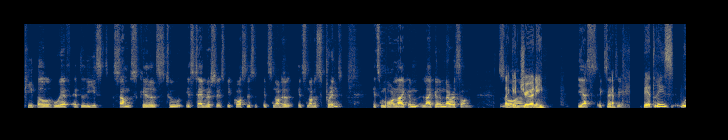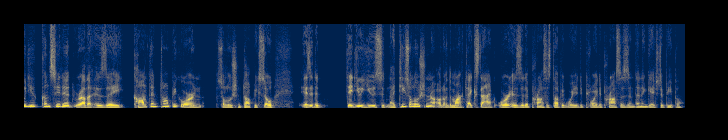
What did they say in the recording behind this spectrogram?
people who have at least some skills to establish this because this it's not a it's not a sprint. It's more like a like a marathon. So, like a um, journey. Yes exactly. Yeah. Beatrice, would you consider it rather as a content topic or a solution topic? So, is it a did you use an IT solution out of the Martech stack, or is it a process topic where you deploy the process and then engage the people?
